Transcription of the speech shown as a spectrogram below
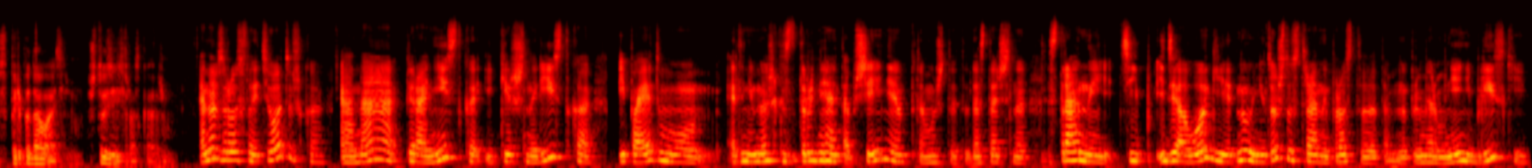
с преподавателем. Что здесь расскажем? Она взрослая тетушка, она пиранистка и киршнеристка, и поэтому это немножко затрудняет общение, потому что это достаточно странный тип идеологии. Ну, не то, что странный, просто, там, например, мне не близкий.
